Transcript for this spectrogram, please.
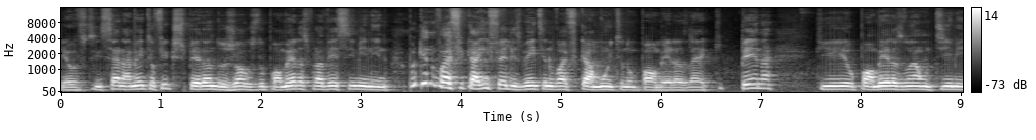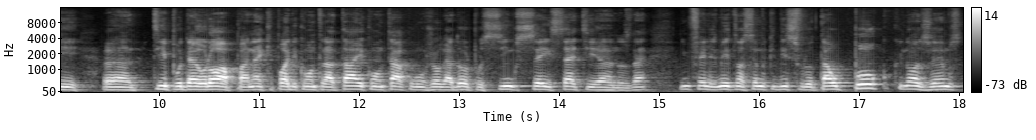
Eu, sinceramente, eu fico esperando os jogos do Palmeiras para ver esse menino. Porque não vai ficar, infelizmente, não vai ficar muito no Palmeiras, né? Que pena que o Palmeiras não é um time uh, tipo da Europa, né? Que pode contratar e contar com o jogador por 5, 6, 7 anos, né? Infelizmente, nós temos que desfrutar o pouco que nós vemos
